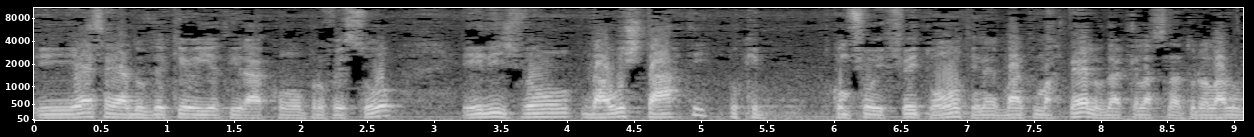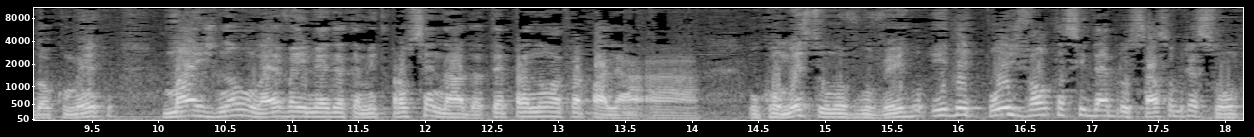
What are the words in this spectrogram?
e essa é a dúvida que eu ia tirar com o professor, eles vão dar o start, porque como foi feito ontem, né, bate o martelo, dá aquela assinatura lá no documento, mas não leva imediatamente para o Senado, até para não atrapalhar a, o começo do novo governo e depois volta a se debruçar sobre, assunto,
